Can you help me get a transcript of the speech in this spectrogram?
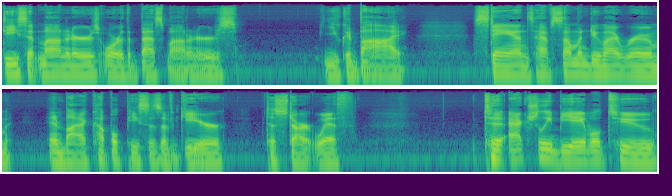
decent monitors or the best monitors you could buy, stands, have someone do my room, and buy a couple pieces of gear to start with to actually be able to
